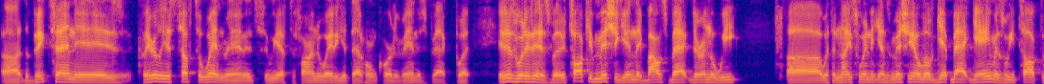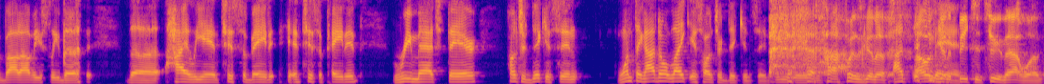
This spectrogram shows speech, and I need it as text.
uh, the Big Ten is clearly it's tough to win, man. It's we have to find a way to get that home court advantage back, but it is what it is. But they're talking Michigan. They bounced back during the week uh, with a nice win against Michigan, a little get back game as we talked about. Obviously, the the highly anticipated anticipated rematch there. Hunter Dickinson one thing I don't like is Hunter Dickinson. Is, I was gonna, I, I was man, gonna beat you to that one.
